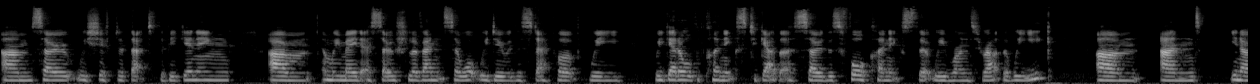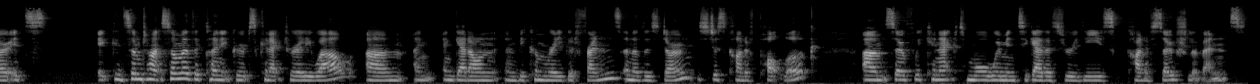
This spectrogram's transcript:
Um, so we shifted that to the beginning um, and we made it a social event. So what we do with the Step Up, we we get all the clinics together. So there's four clinics that we run throughout the week, um, and you know it's it can sometimes some of the clinic groups connect really well um, and, and get on and become really good friends, and others don't. It's just kind of potluck. Um, so if we connect more women together through these kind of social events,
